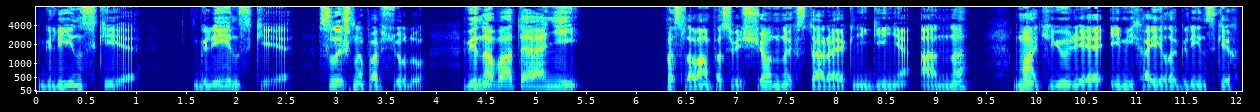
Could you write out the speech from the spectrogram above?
Глинские, глинские, слышно повсюду, виноваты они. По словам посвященных, старая княгиня Анна, мать Юрия и Михаила Глинских,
